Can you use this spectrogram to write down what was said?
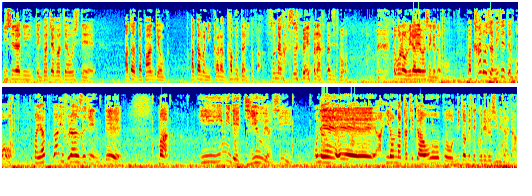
西成に行ってガチャガチャをして、当たったパンテを頭にから被ったりとか、そんなことするような感じの ところを見られましたけども、まあ彼女見てても、まあやっぱりフランス人って、まあ、いい意味で自由やし、ほんで、えーいろんな価値観をこう認めてくれるしみたいな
